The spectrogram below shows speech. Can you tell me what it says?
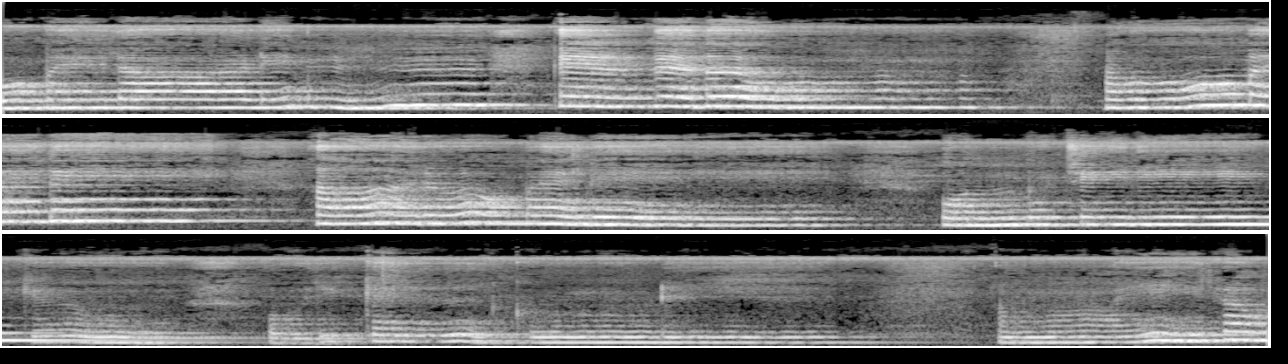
ഓമലാളിൻ ഗദ്ഗതവും ഓമലേ ആരോമലേ ഒന്നു ചിരിക്കൂ ഒരിക്കൽ കൂടി. ആയിരം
